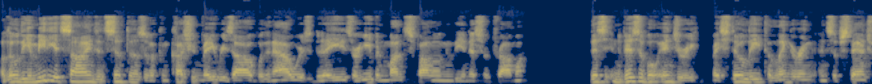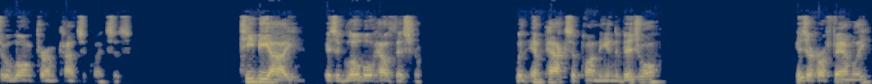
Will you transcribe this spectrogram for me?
Although the immediate signs and symptoms of a concussion may resolve within hours, days, or even months following the initial trauma, this invisible injury may still lead to lingering and substantial long-term consequences. TBI is a global health issue with impacts upon the individual, his or her family,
